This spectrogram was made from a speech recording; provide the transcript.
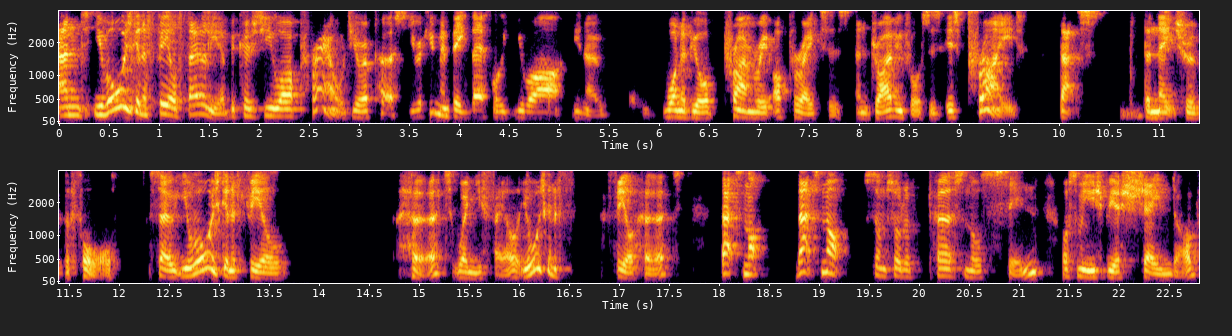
And you're always going to feel failure because you are proud. You're a person, you're a human being. Therefore, you are, you know, one of your primary operators and driving forces is pride. That's the nature of the fall. So you're always going to feel hurt when you fail. You're always going to f- feel hurt. That's not that's not some sort of personal sin or something you should be ashamed of.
